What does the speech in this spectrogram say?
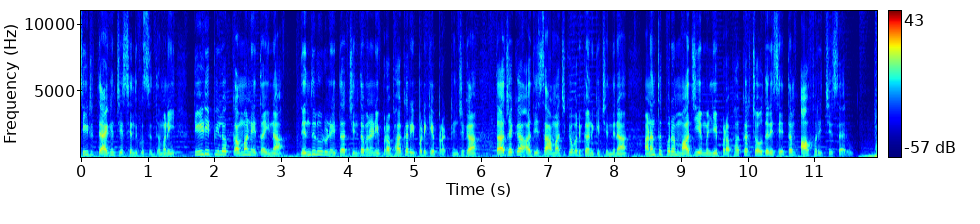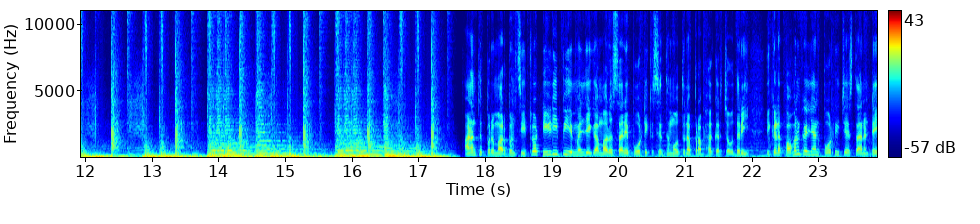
సీటు త్యాగం చేసేందుకు సిద్ధమని టీడీపీలో కమ్మ నేత అయిన దెందులూరు నేత చింతమనేని ప్రభాకర్ ఇప్పటికే ప్రకటించగా తాజాగా అదే సామాజిక వర్గానికి చెందిన అనంతపురం మాజీ ఎమ్మెల్యే ప్రభాకర్ చౌదరి సైతం ఆఫర్ ఇచ్చేశారు. అనంతపురం అర్బన్ సీట్లో టీడీపీ ఎమ్మెల్యేగా మరోసారి పోటీకి సిద్ధమవుతున్న ప్రభాకర్ చౌదరి ఇక్కడ పవన్ కళ్యాణ్ పోటీ చేస్తానంటే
